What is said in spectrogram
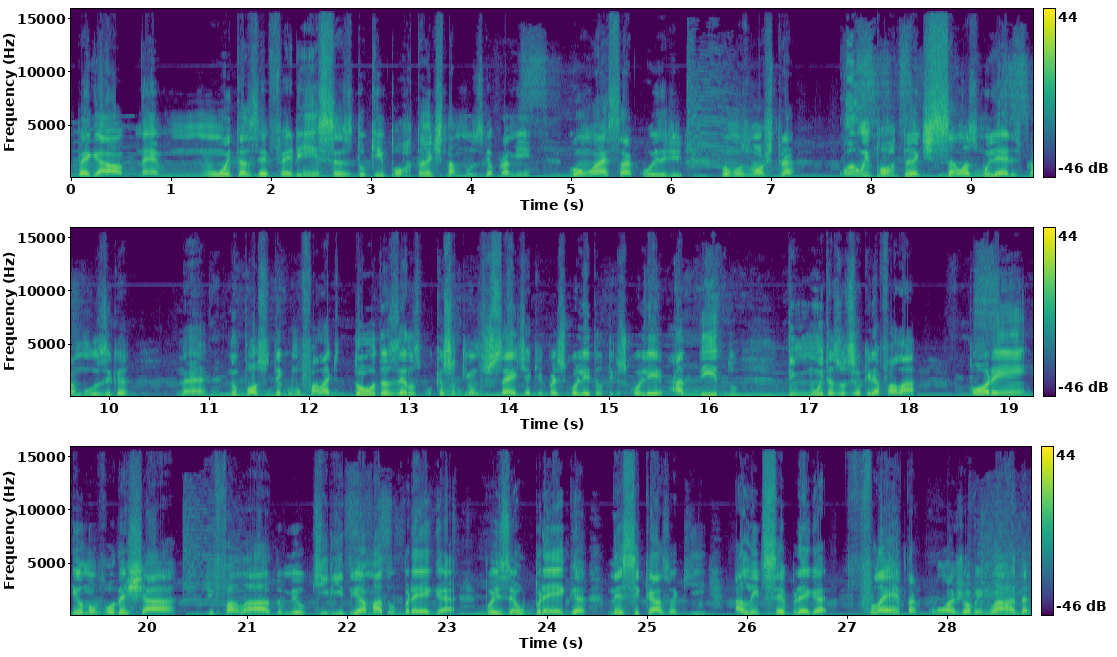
Pegar né, muitas referências do que é importante na música para mim, com essa coisa de vamos mostrar quão importantes são as mulheres para música. Né? Não posso ter como falar de todas elas porque eu só tenho um set aqui para escolher, então eu tenho que escolher a dedo. Tem muitas outras que eu queria falar. Porém, eu não vou deixar de falar do meu querido e amado Brega. Pois é, o Brega, nesse caso aqui, além de ser Brega flerta com a Jovem Guarda,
